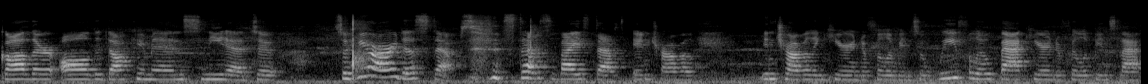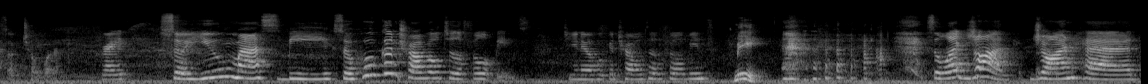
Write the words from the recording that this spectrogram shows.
gather all the documents needed to so here are the steps steps by steps in travel in traveling here in the Philippines. So we flew back here in the Philippines last October, right? So you must be so who can travel to the Philippines? Do you know who can travel to the Philippines? Me. so like John, John had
